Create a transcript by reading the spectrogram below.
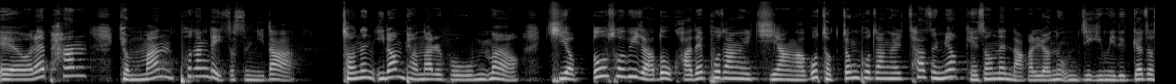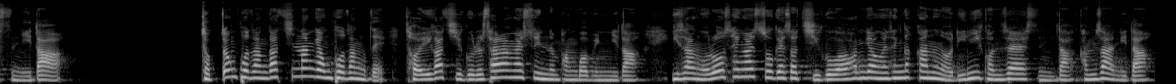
에어랩 한 겹만 포장돼 있었습니다. 저는 이런 변화를 보며 기업도 소비자도 과대 포장을 지향하고 적정 포장을 찾으며 개선해 나가려는 움직임이 느껴졌습니다. 적정 포장과 친환경 포장재, 저희가 지구를 사랑할 수 있는 방법입니다. 이상으로 생활 속에서 지구와 환경을 생각하는 어린이 건사였습니다. 감사합니다.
